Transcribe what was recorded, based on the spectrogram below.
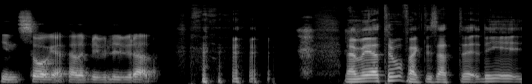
insåg jag att jag hade blivit lurad. Nej, men jag tror faktiskt att eh, det är,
